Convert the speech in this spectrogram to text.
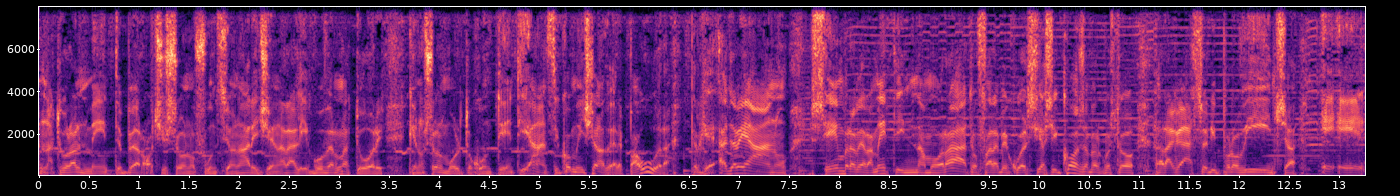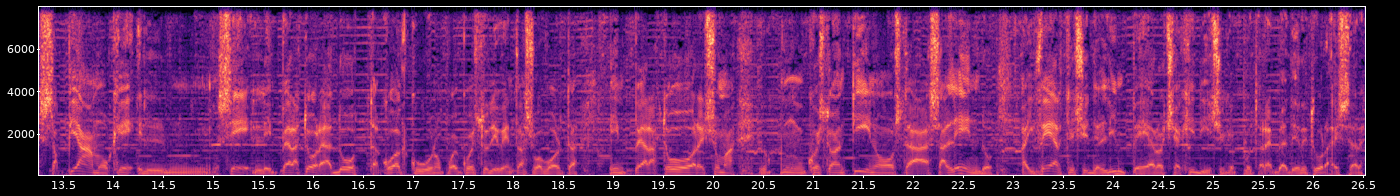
Naturalmente però ci sono funzionari generali e governatori che non sono molto contenti, anzi cominciano ad avere paura, perché Adriano sembra veramente innamorato, farebbe qualsiasi cosa per questo ragazzo di provincia. E, e sappiamo che il, se l'imperatore adotta qualcuno poi questo diventa a sua volta imperatore, insomma mm, questo Antino sta salendo ai vertici dell'impero, c'è chi dice che potrebbe addirittura essere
